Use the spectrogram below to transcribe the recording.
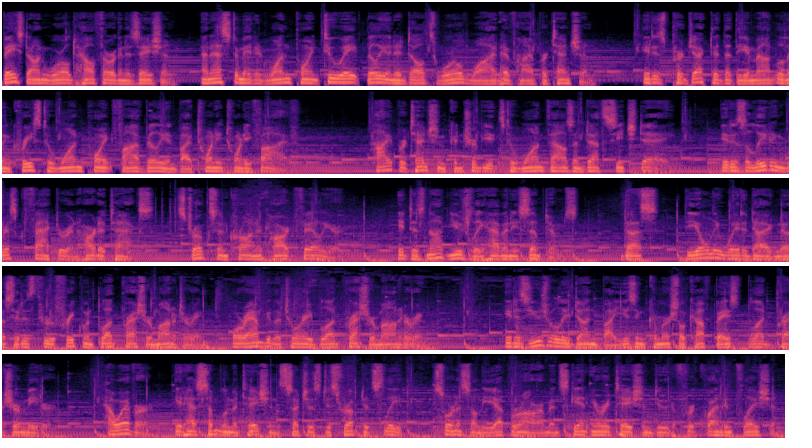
Based on World Health Organization, an estimated 1.28 billion adults worldwide have hypertension. It is projected that the amount will increase to 1.5 billion by 2025. Hypertension contributes to 1,000 deaths each day. It is a leading risk factor in heart attacks, strokes and chronic heart failure. It does not usually have any symptoms. Thus, the only way to diagnose it is through frequent blood pressure monitoring, or ambulatory blood pressure monitoring. It is usually done by using commercial cuff-based blood pressure meter. However, it has some limitations such as disrupted sleep, soreness on the upper arm and skin irritation due to frequent inflation.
